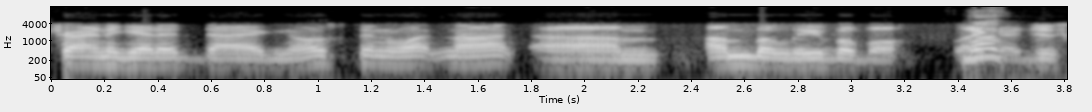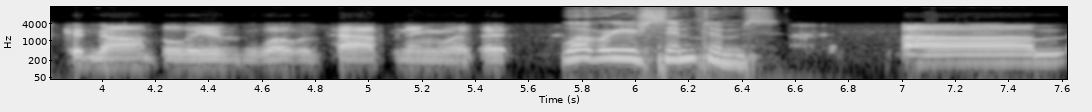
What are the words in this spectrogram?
trying to get it diagnosed and whatnot, um, unbelievable. Like what, I just could not believe what was happening with it. What were your symptoms? Um,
